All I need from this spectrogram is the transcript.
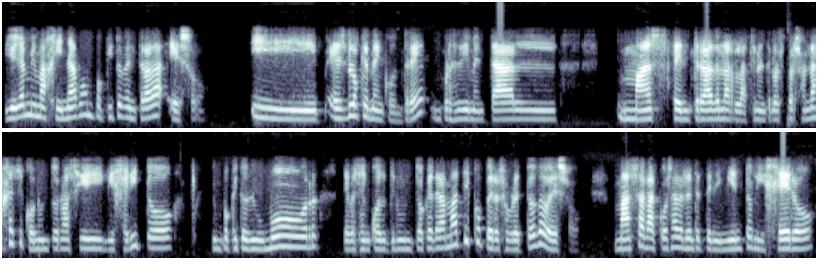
Y yo ya me imaginaba un poquito de entrada eso. Y es lo que me encontré, un procedimental más centrado en la relación entre los personajes y con un tono así ligerito, un poquito de humor, de vez en cuando tiene un toque dramático, pero sobre todo eso, más a la cosa del entretenimiento ligero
